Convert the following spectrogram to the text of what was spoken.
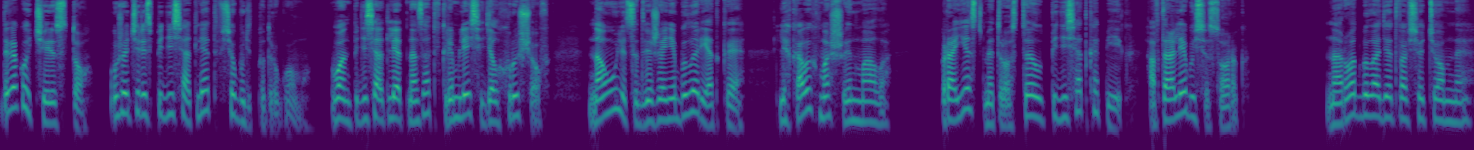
Да какой через сто? Уже через пятьдесят лет все будет по-другому. Вон, пятьдесят лет назад в Кремле сидел Хрущев. На улице движение было редкое, легковых машин мало. Проезд в метро стоил 50 копеек, а в троллейбусе — 40. Народ был одет во все темное.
